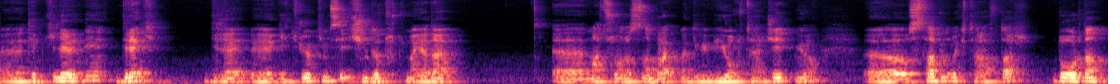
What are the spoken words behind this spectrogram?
e, tepkilerini direkt dile e, getiriyor. Kimse içinde tutma ya da e, maç sonrasına bırakma gibi bir yolu tercih etmiyor. Stadyumdaki taraftar doğrudan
